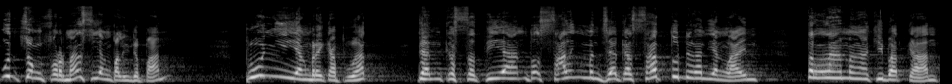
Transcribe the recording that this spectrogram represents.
ujung formasi yang paling depan, bunyi yang mereka buat, dan kesetiaan untuk saling menjaga satu dengan yang lain telah mengakibatkan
